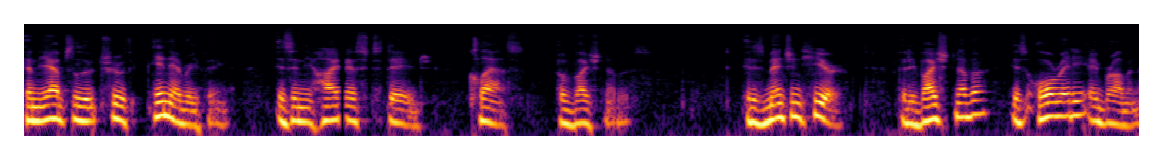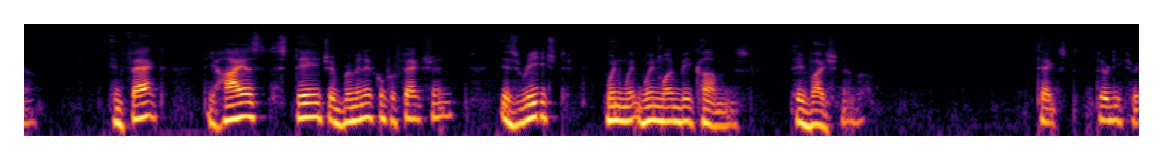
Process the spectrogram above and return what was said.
and the absolute truth in everything, is in the highest stage, class of Vaishnavas. It is mentioned here that a Vaishnava is already a Brahmana. In fact, the highest stage of Brahminical perfection is reached when, when one becomes a Vaishnava. Text 33.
